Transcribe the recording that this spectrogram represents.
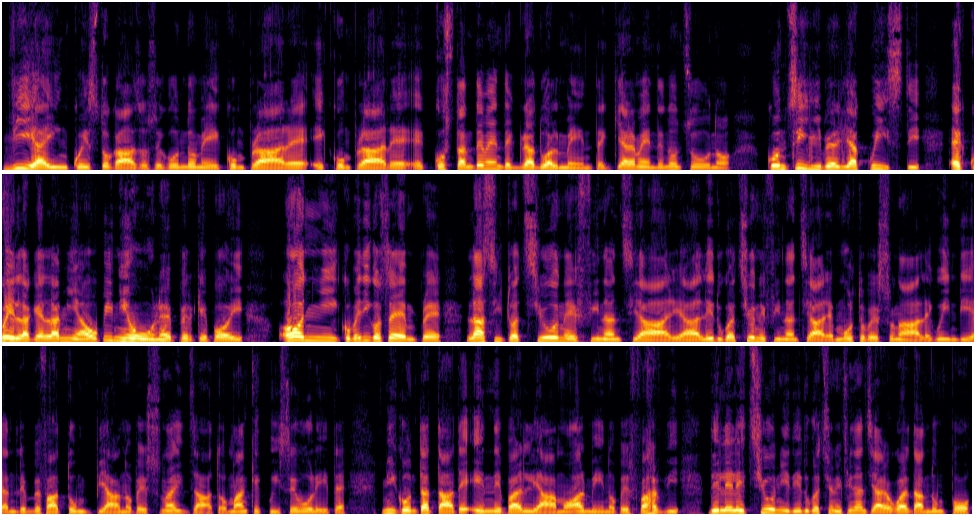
via in questo caso secondo me comprare e comprare eh, costantemente e gradualmente. Chiaramente non sono consigli per gli acquisti è quella che è la mia opinione perché poi ogni, come dico sempre, la situazione finanziaria, l'educazione finanziaria è molto personale, quindi andrebbe fatto un piano personalizzato, ma anche qui se volete mi contattate e ne parliamo almeno per farvi delle lezioni di educazione finanziaria guardando un po'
